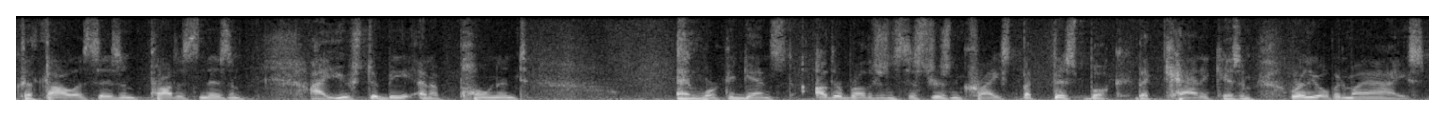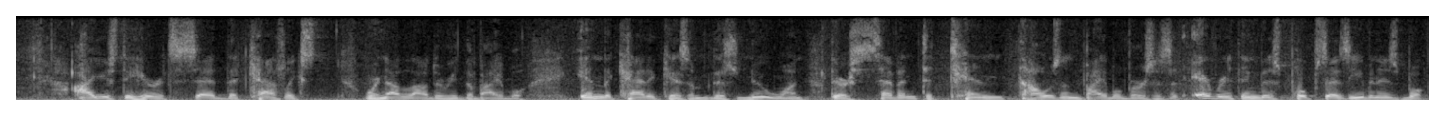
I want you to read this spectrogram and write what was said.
Catholicism, Protestantism. I used to be an opponent and work against other brothers and sisters in Christ, but this book, the Catechism, really opened my eyes. I used to hear it said that Catholics were not allowed to read the Bible. In the Catechism, this new one, there are seven to ten thousand Bible verses, and everything this Pope says, even his book,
